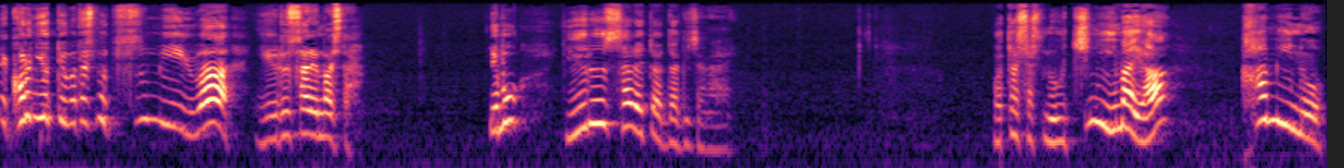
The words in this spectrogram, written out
でこれによって私の罪は許されました。でも許されただけじゃない。私たちのうちに今や神の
